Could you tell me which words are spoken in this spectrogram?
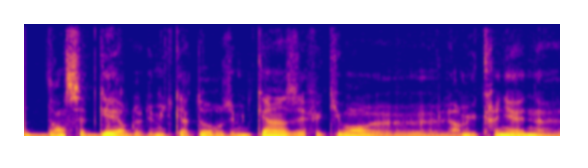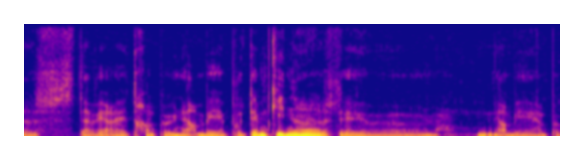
dans cette guerre de 2014-2015, effectivement, euh, l'armée ukrainienne euh, s'est avérée être un peu une armée Potemkin, hein, euh, armée un peu,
